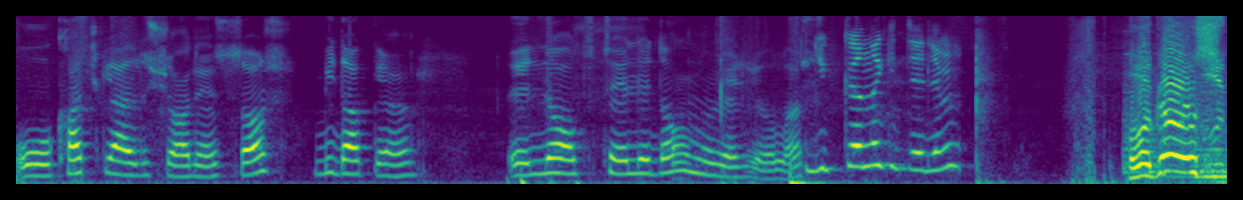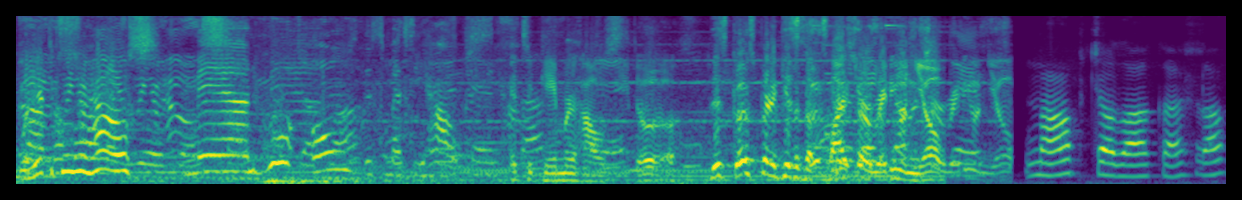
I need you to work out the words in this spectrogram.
O kaç geldi şu an Ensar? Bir dakika. 56 TL daha mı veriyorlar? Dükkana gidelim. Hello, Ghost. We're here to clean your house. Man, who owns this messy house? It's a gamer house, duh. This ghost better give us a five star rating on Yelp. Ne yapacağız arkadaşlar?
